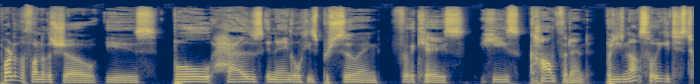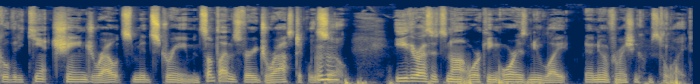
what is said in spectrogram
part of the fun of the show is Bull has an angle he's pursuing for the case. He's confident, but he's not so egotistical that he can't change routes midstream, and sometimes very drastically mm-hmm. so. Either as it's not working or as new light, new information comes to light.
